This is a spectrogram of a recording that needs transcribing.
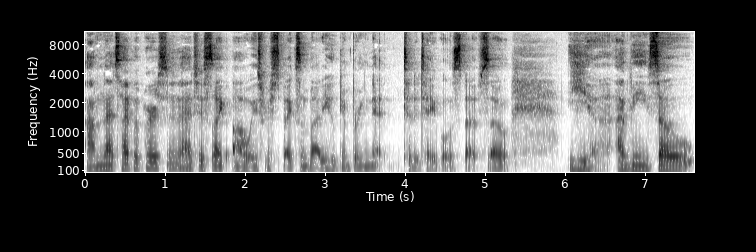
I'm that type of person. I just like always respect somebody who can bring that to the table and stuff. So, yeah, I mean, so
